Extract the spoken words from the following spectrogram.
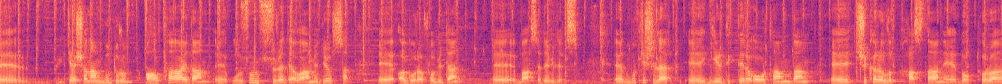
e, yaşanan bu durum 6 aydan e, uzun süre devam ediyorsa e, agorafobiden e, bahsedebiliriz. Evet bu kişiler e, girdikleri ortamdan e, çıkarılıp hastaneye, doktora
